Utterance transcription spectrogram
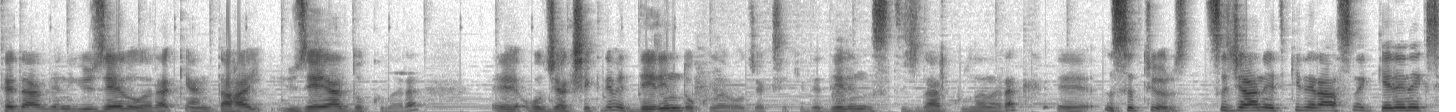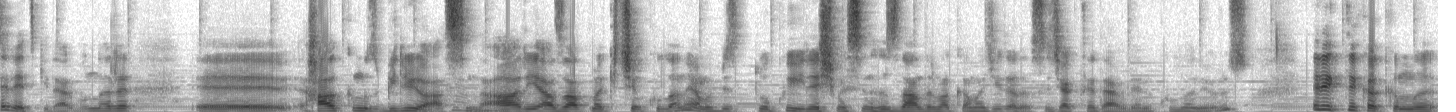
tedavilerini yüzeyel olarak yani daha yüzeyel dokulara e, olacak şekilde ve derin dokular olacak şekilde derin ısıtıcılar kullanarak e, ısıtıyoruz. Sıcağın etkileri aslında geleneksel etkiler. Bunları e, halkımız biliyor aslında. Hı. Ağrıyı azaltmak için kullanıyor ama biz doku iyileşmesini hızlandırmak amacıyla da sıcak tedavilerini kullanıyoruz. Elektrik akımı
